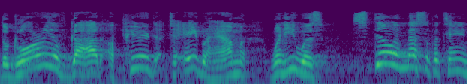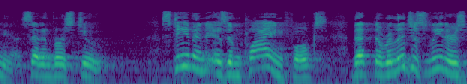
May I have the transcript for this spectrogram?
the glory of God appeared to Abraham when he was still in Mesopotamia, said in verse 2. Stephen is implying, folks, that the religious leaders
